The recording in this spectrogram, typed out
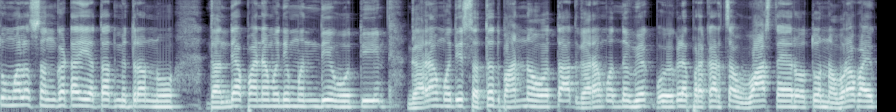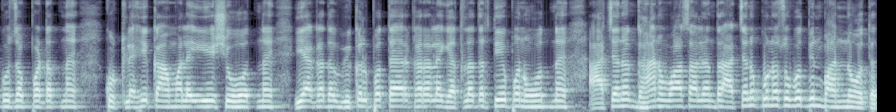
तुम्हाला संकटा येतात मित्रांनो. धंद्या पाण्यामध्ये मंदी होती घरामध्ये सतत भांडणं होतात घरामधनं वेगवेगळ्या प्रकारचा वास तयार होतो नवरा बायकोचा पटत नाही कुठल्याही कामाला यश होत नाही एखादा विकल्प तयार करायला घेतला तर ते पण होत नाही. अचानक घाण वास आल्यानंतर अचानक कोणासोबत बिन भांडणं होतात.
